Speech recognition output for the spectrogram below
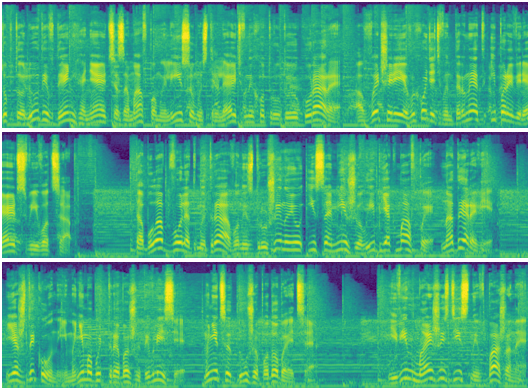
Тобто люди вдень ганяються за мавпами лісом і стріляють в них отрутою курари, а ввечері виходять в інтернет і перевіряють свій WhatsApp. Та була б воля Дмитра, вони з дружиною і самі жили б як мавпи на дереві. Я ж дикун, і мені, мабуть, треба жити в лісі. Мені це дуже подобається. І він майже здійснив бажане.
